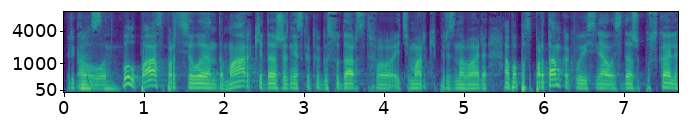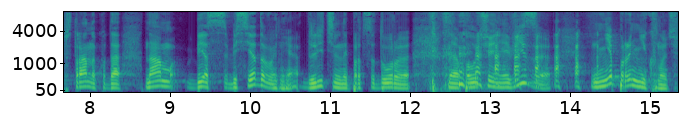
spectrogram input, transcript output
Прекрасно. Вот. Был паспорт Силенда, марки, даже несколько государств э, эти марки признавали. А по паспортам, как выяснялось, даже пускали в страны, куда нам без собеседования, длительной процедуры э, получения визы не проникнуть.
